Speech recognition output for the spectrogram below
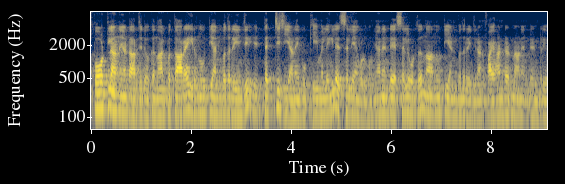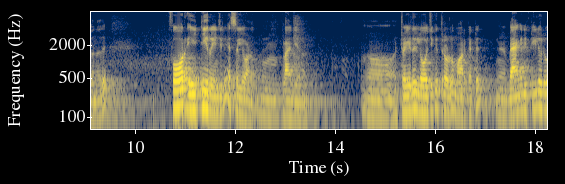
സ്പോട്ടിലാണ് ഞാൻ ടാർജറ്റ് വെക്കുക. നാൽപ്പത്തി ആറ് ഇരുന്നൂറ്റി അൻപത് റേഞ്ച് ടച്ച് ചെയ്യുകയാണെങ്കിൽ ബുക്ക് ചെയ്യും. അല്ലെങ്കിൽ എസ് എൽ ഞാൻ കൊടുക്കും. ഞാൻ എന്റെ എസ് എൽ കൊടുത്തത് നാനൂറ്റി എൺപത് റേഞ്ചിലാണ് ഫൈവ് ഹൺഡ്രഡിനാണ് എന്റെ എൻട്രി വന്നത്. ഫോർ എയ്റ്റി റേഞ്ചിൽ എസ് എൽ ആണ് പ്ലാൻ ചെയ്യുന്നത്. ട്രേഡ് ലോജിക്ക് ഇത്രേ ഉള്ളൂ മാർക്കറ്റ് ബാങ്ക് നിഫ്റ്റിയിൽ ഒരു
